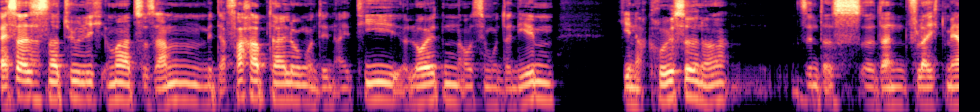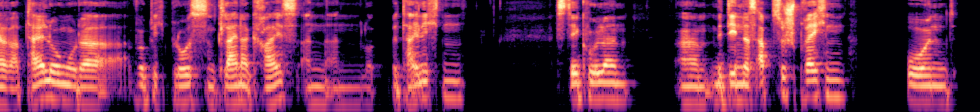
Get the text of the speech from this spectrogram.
Besser ist es natürlich immer zusammen mit der Fachabteilung und den IT-Leuten aus dem Unternehmen, je nach Größe, ne, sind das äh, dann vielleicht mehrere Abteilungen oder wirklich bloß ein kleiner Kreis an, an beteiligten Stakeholdern, ähm, mit denen das abzusprechen. Und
